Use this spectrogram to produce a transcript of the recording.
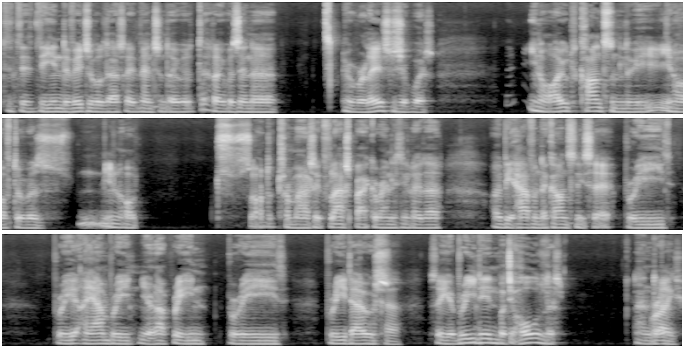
the the individual that I mentioned I was, that I was in a a relationship with, you know, I would constantly, you know, if there was, you know, sort of traumatic flashback or anything like that, I'd be having to constantly say, breathe, breathe. I am breathing. You're not breathing. Breathe, breathe out. Okay. So you breathe in, but you hold it. And uh, Right.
